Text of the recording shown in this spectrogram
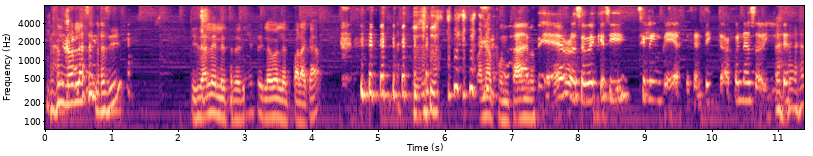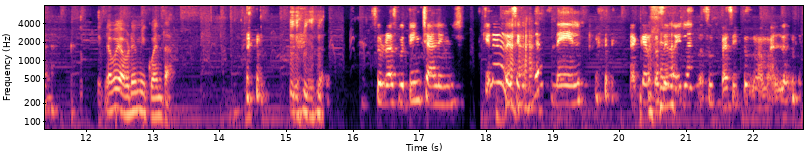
¿No, no le hacen así? Y sale el letrerito y luego le para acá. Van Ah, apuntando. perro, se ve que sí, sí le inviertes en TikTok unas horitas. Ya voy a abrir mi cuenta. Su Rasputin Challenge. ¿Quién era de seguridad? Nel. Acá José bailando sus pasitos mamalones.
